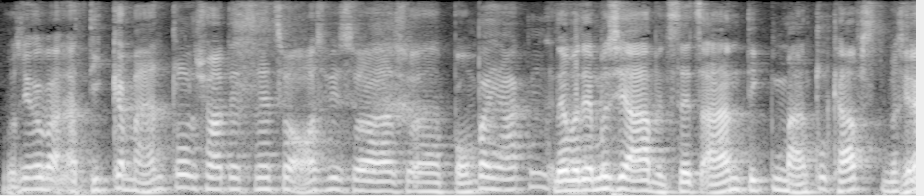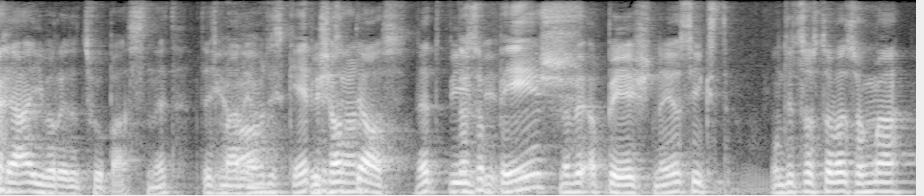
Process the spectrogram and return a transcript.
Was, Ja, aber ein dicker Mantel schaut jetzt nicht so aus wie so eine, so eine Bomberjacken. Ja, aber der muss ja auch, wenn du jetzt einen dicken Mantel kaufst, muss Ja. der auch überall dazu passen, nicht? Das Ja, meine ich. aber das geht Wie schaut so der aus? Nicht? Wie, Na, so wie- beige. Na, wie- ein beige, naja, siehst du. Und jetzt hast du aber, sagen wir,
